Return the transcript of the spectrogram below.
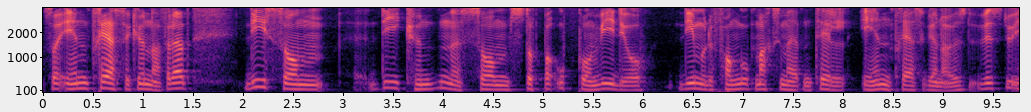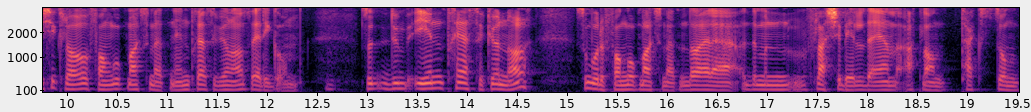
Så innen tre sekunder. For det at de som De kundene som stopper opp på en video, de må du fange oppmerksomheten til innen tre sekunder. Hvis, hvis du ikke klarer å fange oppmerksomheten innen tre sekunder, så er de gone. Så du, innen tre sekunder så må du fange oppmerksomheten. Da er det, det må en flashe bilde, en, et eller annet tekst som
